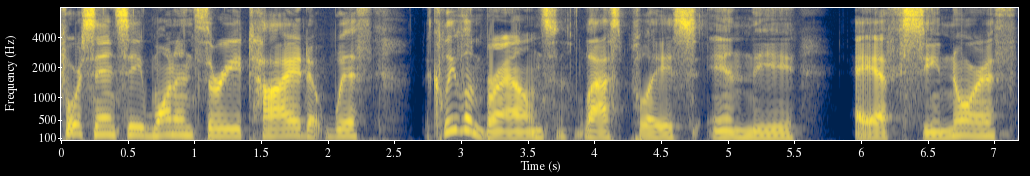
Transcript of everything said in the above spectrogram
For Cincy, one and three, tied with the Cleveland Browns, last place in the AFC North.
